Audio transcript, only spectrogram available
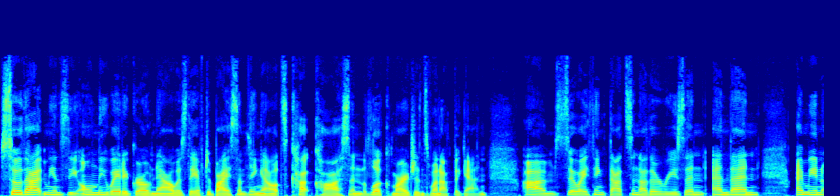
So that means the only way to grow now is they have to buy something else cut costs and look margins went up again. Um, so i think that's another reason. And then i mean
